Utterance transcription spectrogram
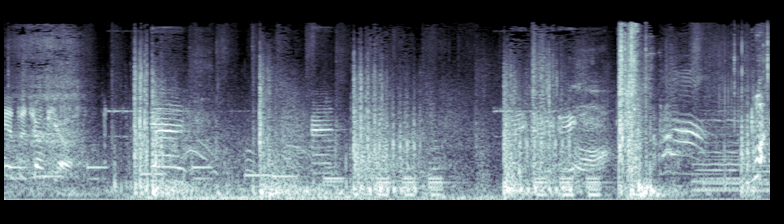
Enemy at the junkyard. Yes! What?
